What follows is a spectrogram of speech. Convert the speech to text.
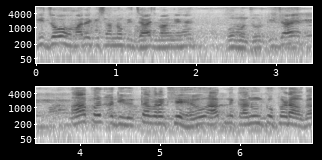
कि जो हमारे किसानों की जायज़ मांगे हैं वो मंजूर की जाए। आप अधिवक्ता वर्ग से हो आपने कानून को पढ़ा होगा।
